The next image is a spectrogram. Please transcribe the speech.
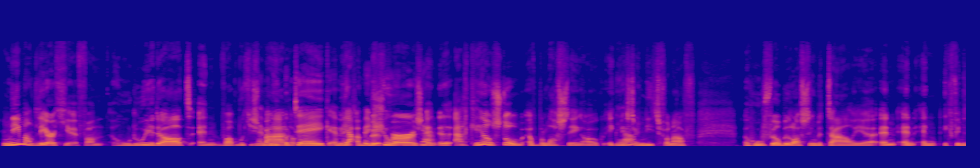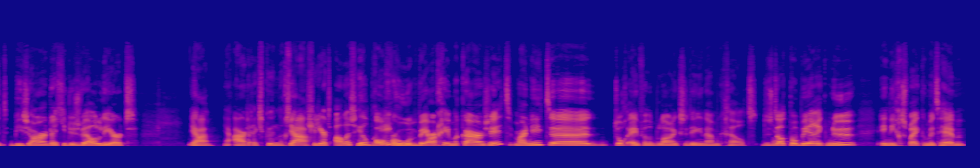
niemand leert je van hoe doe je dat en wat moet je En sparen. met hypotheek en met ja, pensioen. buffers. Ja. En eigenlijk heel stom. Of belasting ook. Ik wist Ja? er niets vanaf. Hoeveel belasting betaal je? En, en, en ik vind het bizar dat je dus wel leert... Ja, Ja, aardrijkskundig. Ja. Je leert alles, heel breed. over hoe een berg in elkaar zit, maar niet eh, toch een van de belangrijkste dingen, namelijk geld. Dus Ja. dat probeer ik nu in die gesprekken met hem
